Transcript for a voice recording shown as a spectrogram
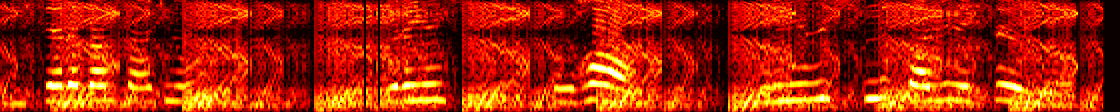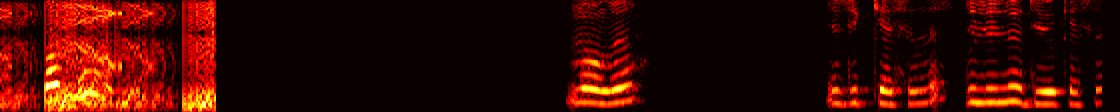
Bilgisayar adam sakin olur musun? Görevin... Oha! Üstünde Salvin Exe yazıyor. Baksana. Ne oluyor? Müzik kesildi. Dülülü diyor kesin.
